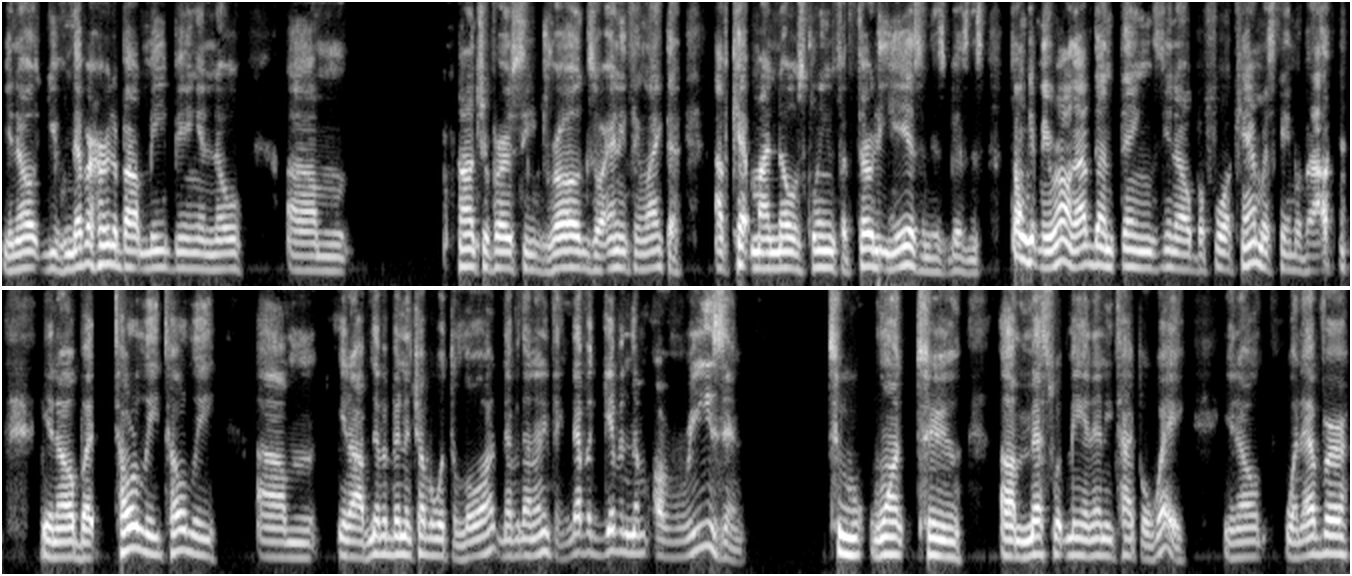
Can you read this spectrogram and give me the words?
you know you've never heard about me being in no um controversy, drugs, or anything like that. I've kept my nose clean for 30 years in this business. Don't get me wrong, I've done things, you know, before cameras came about, you know, but totally, totally, um, you know, I've never been in trouble with the law, never done anything, never given them a reason to want to uh, mess with me in any type of way. You know, whenever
